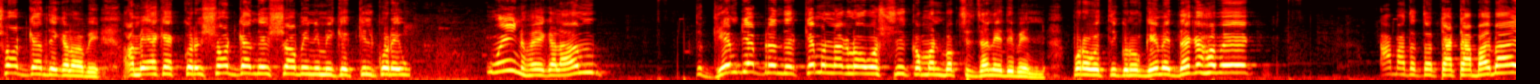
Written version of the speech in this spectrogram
শর্ট গান দিয়ে খেলা হবে। আমি এক এক করে শর্ট গান দিয়ে সব ইনিমিকে কিল করে উইন হয়ে গেলাম। তো গেমটি আপনাদের কেমন লাগল অবশ্যই কমেন্ট বক্সে জানিয়ে দেবেন। পরবর্তী কোনো গেমে দেখা হবে। আপাতত টাটা বাই বাই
